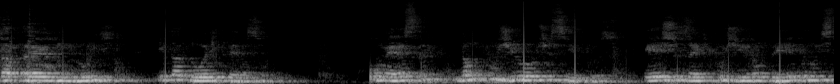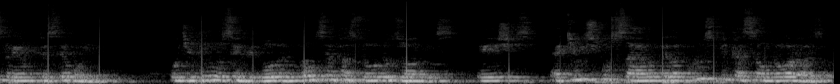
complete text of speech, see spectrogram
da treva em luz e da dor bênção. O Mestre não fugiu aos discípulos, estes é que fugiram dele no extremo testemunho. O divino servidor não se afastou dos homens, estes é que o expulsaram pela crucificação dolorosa.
